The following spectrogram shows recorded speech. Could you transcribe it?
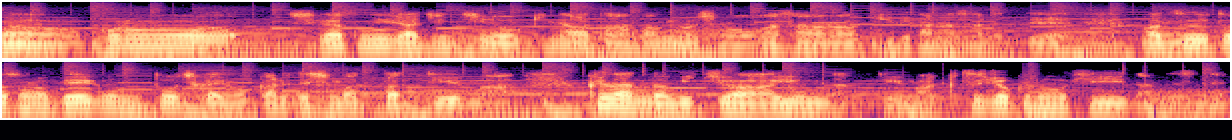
まあうこの4月28日に沖縄と奄美大島、小笠原を切り離されて、まあ、ずっとその米軍統治下に置かれてしまったっていう、まあ、苦難の道を歩んだっていう、まあ、屈辱の日なんですね。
